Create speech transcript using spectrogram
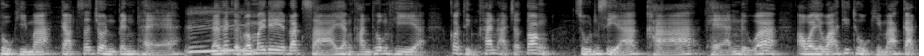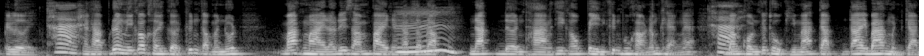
ถูกหิมะกัดซะจนเป็นแผลอืมและถ้าเกิดว่าไม่ได้รักษาอย่างทันท่วงทีอะก็ถึงขั้นอาจจะต้องสูญเสียขาแขนหรือว่าอวัยวะที่ถูกหิมะกัดไปเลยค่ะนะครับเรื่องนี้ก็เคยเกิดขึ้นกับมนุษย์มากมายแล้วด้วยซ้ำไปนะครับอืมสำหรับนักเดินทางที่เขาปีนขึ้นภูเขาน้ำแข็งเนี่ยค่ะบางคนก็ถูกหิมะกัดได้บ้างเหมือนกัน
